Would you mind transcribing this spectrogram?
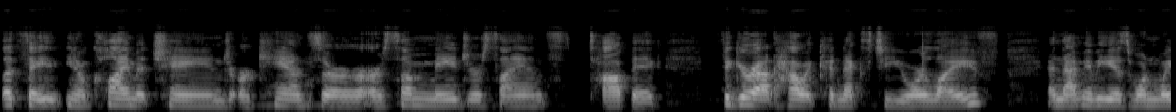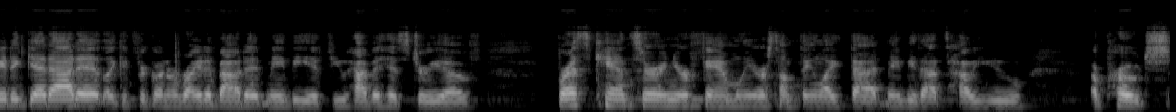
let's say, you know, climate change or cancer or some major science topic, figure out how it connects to your life. And that maybe is one way to get at it. Like if you're going to write about it, maybe if you have a history of breast cancer in your mm-hmm. family or something like that, maybe that's how you approach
